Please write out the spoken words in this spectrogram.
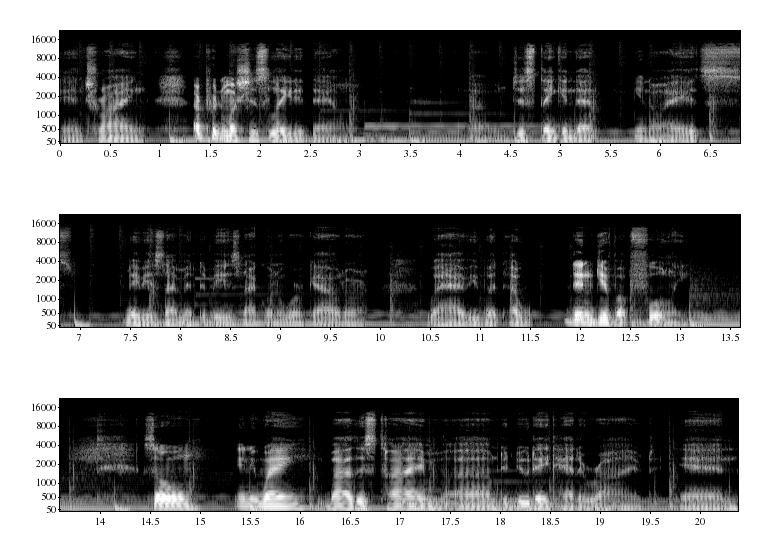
and trying, I pretty much just laid it down. Um, just thinking that, you know, hey, it's maybe it's not meant to be, it's not going to work out, or what have you, but I didn't give up fully. So, anyway, by this time, um, the due date had arrived, and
